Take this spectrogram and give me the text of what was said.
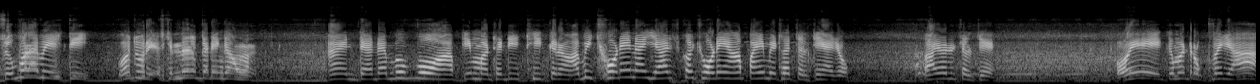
सुपरा दी। वो तू रेस के अंदर करेगा हूँ वो आपकी मर्सिडीज ठीक करो। अभी छोड़े ना यार, इसको छोड़े, आप आए, मेरे साथ चलते हैं, आ जाओ। आ जाओ, चलते हैं। ओए, एक मिनट रुक पे जा।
